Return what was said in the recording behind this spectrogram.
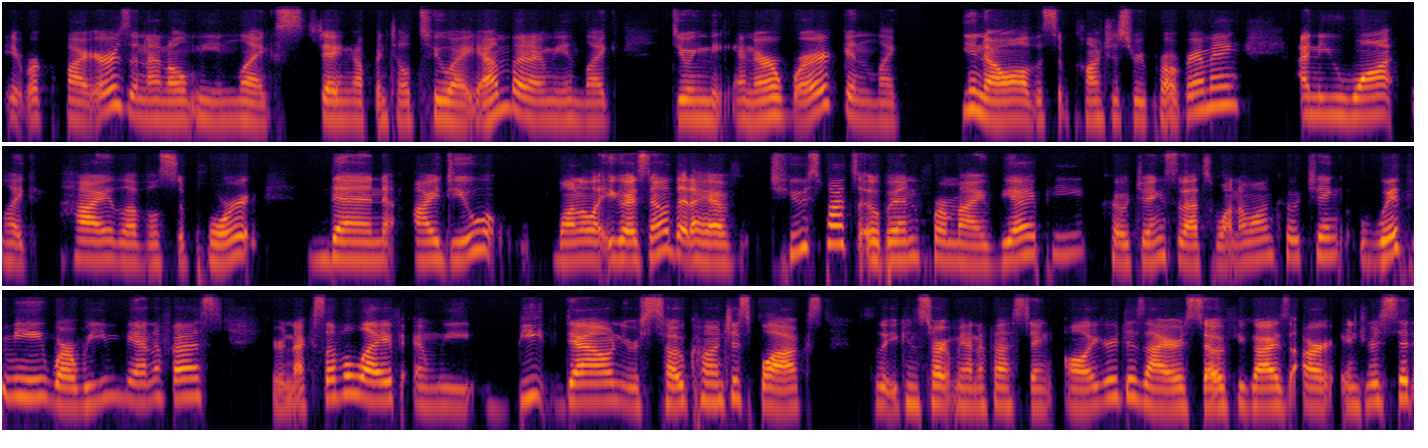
it requires. And I don't mean like staying up until 2 a.m., but I mean like doing the inner work and like, you know, all the subconscious reprogramming. And you want like high level support then I do want to let you guys know that I have two spots open for my VIP coaching. So that's one on one coaching with me, where we manifest your next level life and we beat down your subconscious blocks so that you can start manifesting all your desires. So if you guys are interested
